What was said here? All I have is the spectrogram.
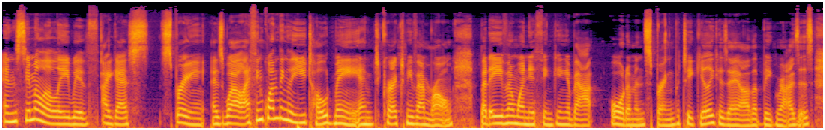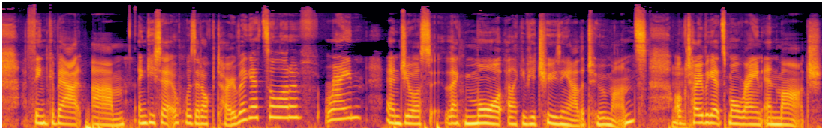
And similarly with, I guess, spring as well. I think one thing that you told me, and correct me if I'm wrong, but even when you're thinking about autumn and spring, particularly because they are the big rises, think about, um, I think you said, was it October gets a lot of rain? And you're like more, like if you're choosing out of the two months, October gets more rain and March.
